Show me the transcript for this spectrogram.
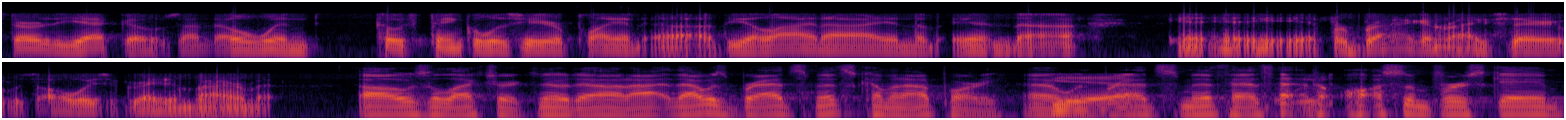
stir the echoes. I know when Coach Pinkel was here playing uh, the Illini in the in, uh, in, in for bragging rights there, it was always a great environment. Oh, it was electric, no doubt. I, that was Brad Smith's coming out party. Uh, yeah. When Brad Smith had that awesome first game,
